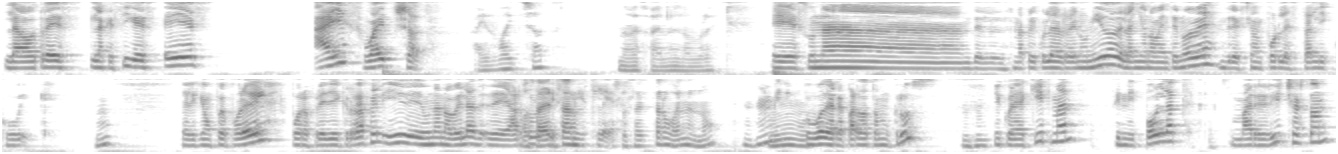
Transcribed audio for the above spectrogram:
La otra es, la que sigue es, es Ice White Shot. Ice White Shot. No me suena el nombre. Es una, del- una película del Reino Unido del año 99, dirección por la Stanley Kubrick. ¿Mm? El guion fue por él, por Frederick Raffel y de una novela de, de Arthur Pues estar, Schnitzler. pues de estar buena, ¿no? Mínimo. Tuvo de reparto a Tom Cruise, Ujú. Nicole Kidman, Sidney Pollack, Mary Richardson.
